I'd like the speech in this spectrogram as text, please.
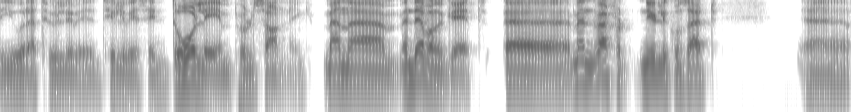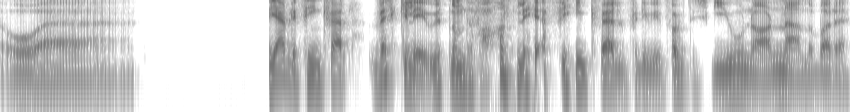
gjorde jeg tydeligvis, tydeligvis en dårlig impulshandling. Men, eh, men det var nå greit. Eh, men i hvert fall, nydelig konsert, eh, og eh, jævlig fin kveld. Virkelig utenom det vanlige fin kveld, fordi vi faktisk gjorde noe annet enn å bare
